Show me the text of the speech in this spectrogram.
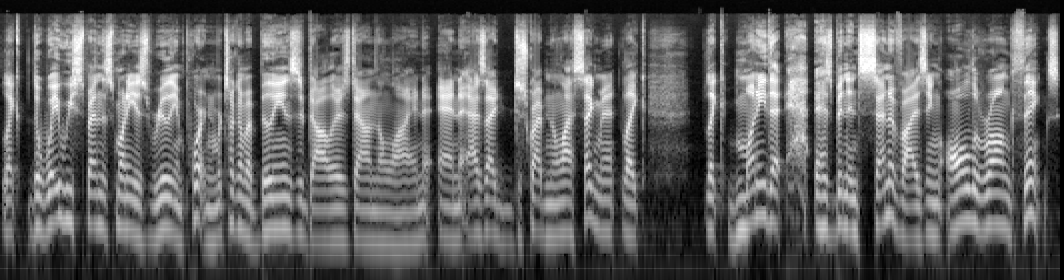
like the way we spend this money is really important. We're talking about billions of dollars down the line. And as I described in the last segment, like like money that has been incentivizing all the wrong things.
